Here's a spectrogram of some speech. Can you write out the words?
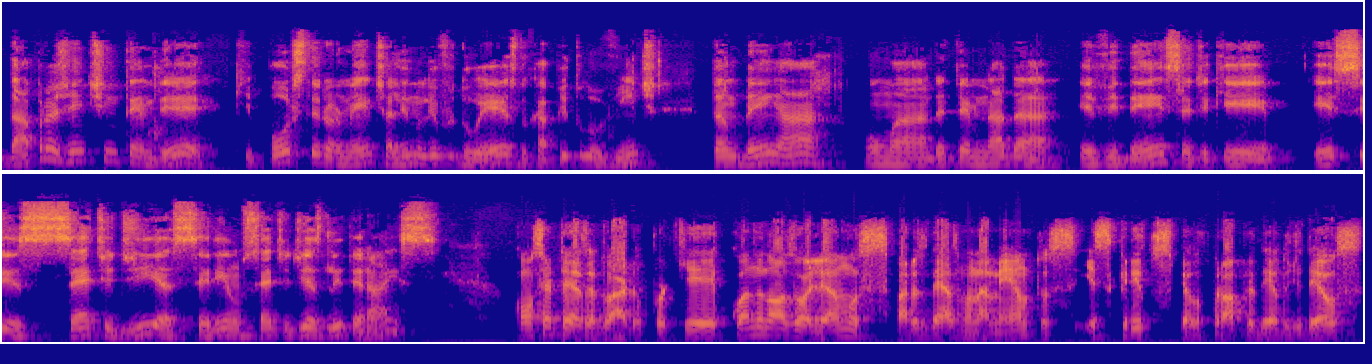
dá para a gente entender que posteriormente, ali no livro do Êxodo, capítulo 20, também há uma determinada evidência de que esses sete dias seriam sete dias literais? Com certeza, Eduardo, porque quando nós olhamos para os Dez Mandamentos, escritos pelo próprio dedo de Deus,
